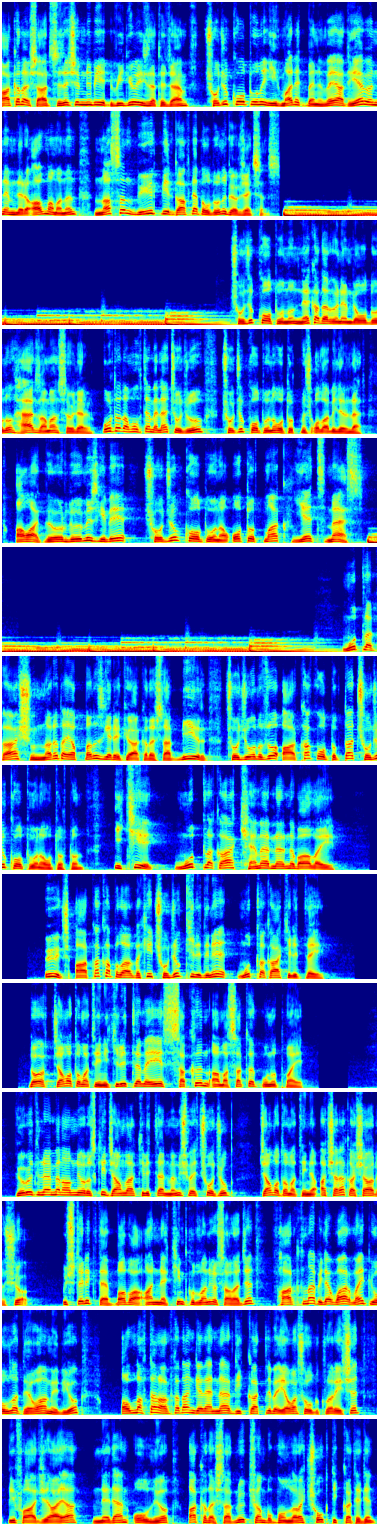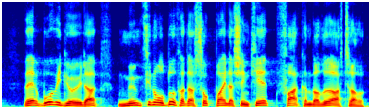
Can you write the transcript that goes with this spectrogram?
Arkadaşlar size şimdi bir video izleteceğim. Çocuk koltuğunu ihmal etmenin veya diğer önlemleri almamanın nasıl büyük bir gaflet olduğunu göreceksiniz. Çocuk koltuğunun ne kadar önemli olduğunu her zaman söylerim. Burada da muhtemelen çocuğu çocuk koltuğuna oturtmuş olabilirler. Ama gördüğümüz gibi çocuk koltuğuna oturtmak yetmez. Mutlaka şunları da yapmanız gerekiyor arkadaşlar. Bir, çocuğunuzu arka koltukta çocuk koltuğuna oturtun. İki, mutlaka kemerlerini bağlayın. 3. Arka kapılardaki çocuk kilidini mutlaka kilitleyin. 4. Cam otomatiğini kilitlemeyi sakın ama sakın unutmayın. Görüntülerden anlıyoruz ki camlar kilitlenmemiş ve çocuk cam otomatiğini açarak aşağı düşüyor. Üstelik de baba, anne kim kullanıyorsa aracı farkına bile varmayıp yoluna devam ediyor. Allah'tan arkadan gelenler dikkatli ve yavaş oldukları için bir faciaya neden olmuyor. Arkadaşlar lütfen bu konulara çok dikkat edin ve bu videoyu da mümkün olduğu kadar çok paylaşın ki farkındalığı artıralım.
